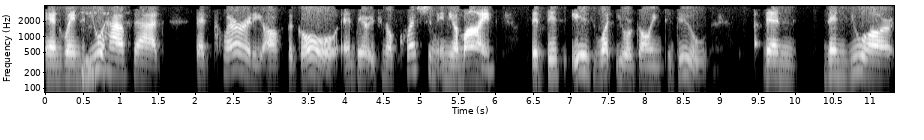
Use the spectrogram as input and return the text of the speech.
And when mm-hmm. you have that that clarity of the goal and there is no question in your mind that this is what you are going to do, then then you are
